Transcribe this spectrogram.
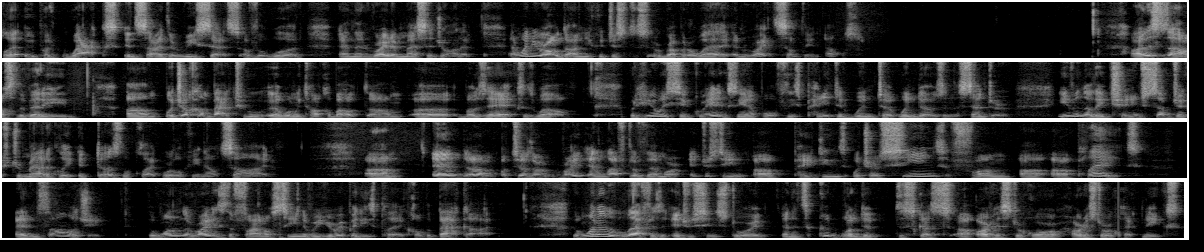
put wax inside the recess of the wood and then write a message on it. And when you're all done, you could just rub it away and write something else. this is a house of the Vettii, um, which I'll come back to when we talk about um, mosaics as well. But here we see a great example of these painted window windows in the center. Even though they change subjects dramatically, it does look like we're looking outside. Um, and um, to the right and left of them are interesting uh, paintings, which are scenes from uh, uh, plays and mythology. The one on the right is the final scene of a Euripides play called The Bacchae. The one on the left is an interesting story, and it's a good one to discuss uh, art, historical, art historical techniques.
